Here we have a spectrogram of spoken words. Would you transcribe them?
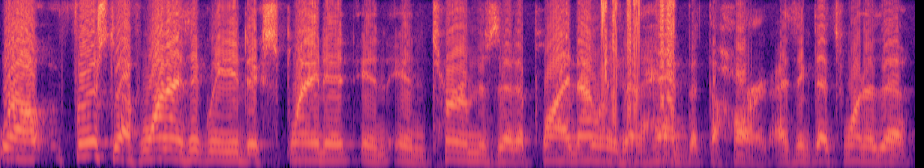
Well, first off, one, I think we need to explain it in, in terms that apply not only to the head but the heart. I think that's one of the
